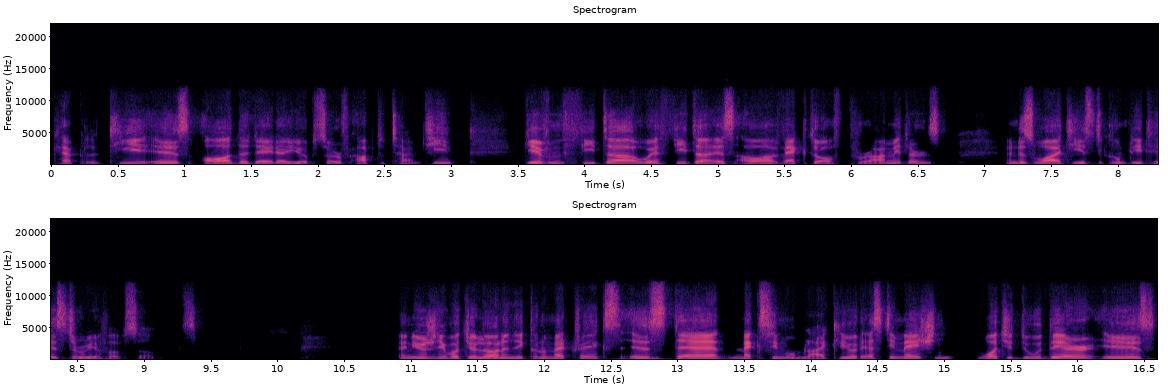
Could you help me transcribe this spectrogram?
capital T is all the data you observe up to time t, given theta, where theta is our vector of parameters, and this yt is the complete history of observables. And usually what you learn in econometrics is the maximum likelihood estimation. What you do there is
